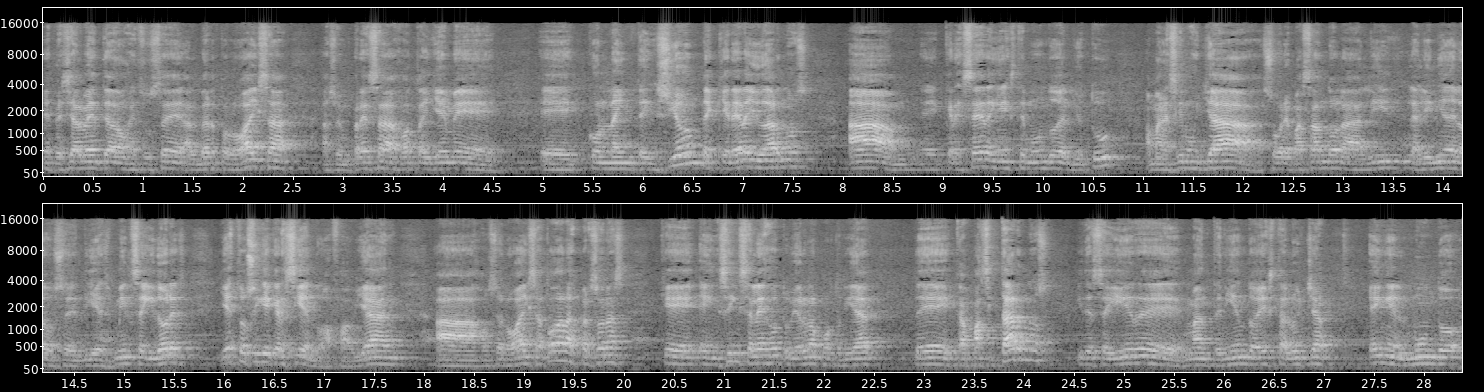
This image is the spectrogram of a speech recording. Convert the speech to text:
especialmente a don Jesús Alberto Loaiza, a su empresa JM, eh, con la intención de querer ayudarnos a crecer en este mundo del YouTube Amanecimos ya sobrepasando la, la línea de los 10.000 eh, seguidores y esto sigue creciendo. A Fabián, a José Loaiza, a todas las personas que en Cincelejo tuvieron la oportunidad de capacitarnos y de seguir eh, manteniendo esta lucha en el mundo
